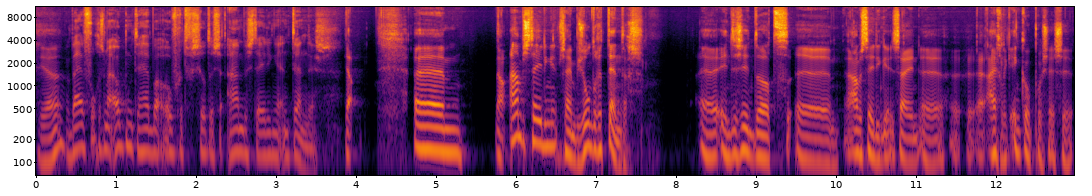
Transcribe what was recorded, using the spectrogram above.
Ja. Waarbij we volgens mij ook moeten hebben over het verschil tussen aanbestedingen en tenders. Ja. Um, nou, aanbestedingen zijn bijzondere tenders. Uh, in de zin dat uh, aanbestedingen zijn uh, eigenlijk inkoopprocessen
